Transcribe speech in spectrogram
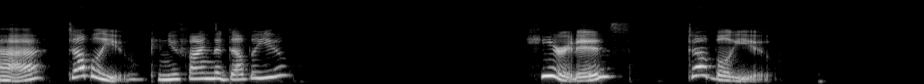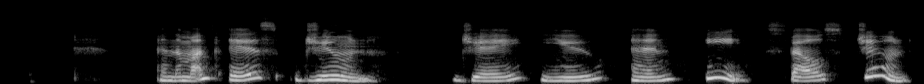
A W. Can you find the W? Here it is. W. And the month is June. J U N E spells June.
